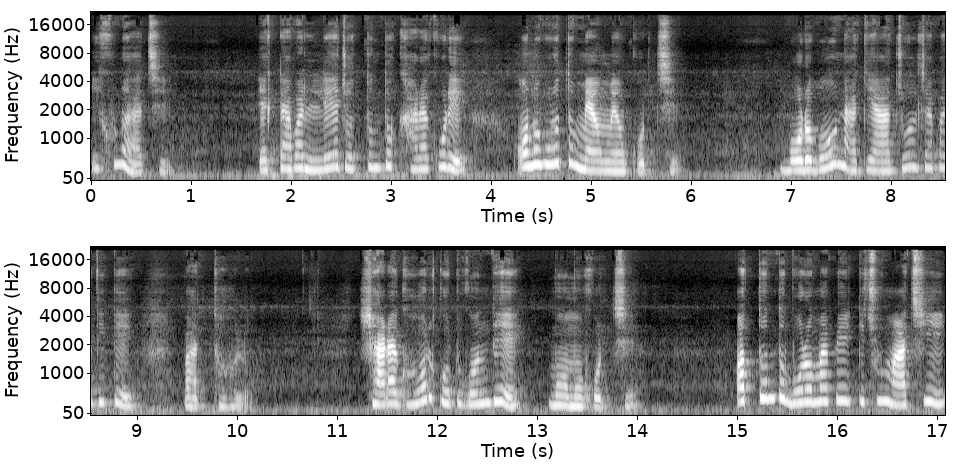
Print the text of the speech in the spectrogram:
এখনও আছে। একটা আবার লেজ অত্যন্ত খাড়া করে অনবরত ম্যাও ম্যাও করছে। বড় বউ নাকে আঁচল চাপা দিতে বাধ্য হলো। সারা ঘর কটুগন্ধে মোমো করছে। অত্যন্ত বড় মাপের কিছু মাছি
